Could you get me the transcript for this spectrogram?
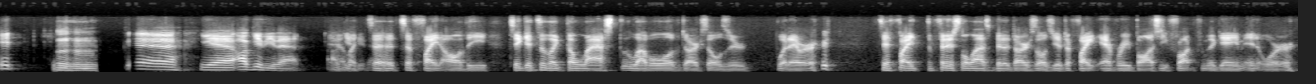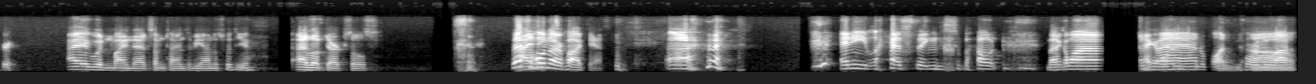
it. Mhm. Yeah, yeah, I'll give you that. I'll Yeah, give like you that. to to fight all the to get to like the last level of Dark Souls or whatever. to fight to finish the last bit of Dark Souls, you have to fight every boss you fought from the game in order. I wouldn't mind that sometimes, to be honest with you. I love Dark Souls. That's a whole think- nother podcast. Uh, any last things about Mega Man? Mega Man One. Before we move on, Uh,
